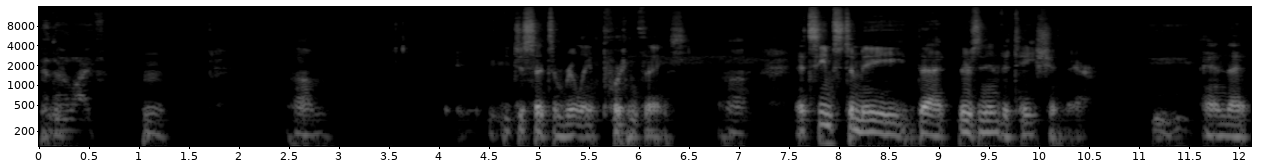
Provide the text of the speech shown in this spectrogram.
in their life. um, you just said some really important things. Uh, it seems to me that there's an invitation there, Mhm. and that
